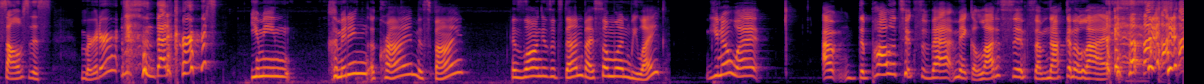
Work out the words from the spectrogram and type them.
solves this murder that occurs. You mean committing a crime is fine as long as it's done by someone we like? You know what? Um, the politics of that make a lot of sense. I'm not gonna lie.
